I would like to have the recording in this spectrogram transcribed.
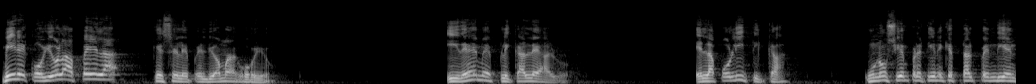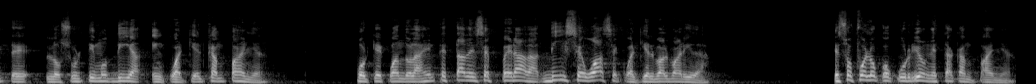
Mire, cogió la pela que se le perdió a Magollo. Y déjeme explicarle algo. En la política, uno siempre tiene que estar pendiente los últimos días en cualquier campaña, porque cuando la gente está desesperada, dice o hace cualquier barbaridad. Eso fue lo que ocurrió en esta campaña.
